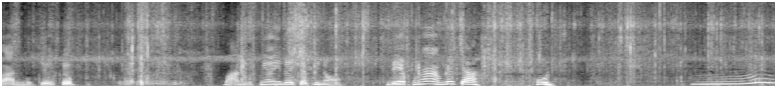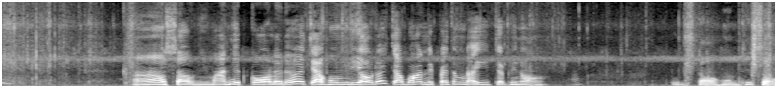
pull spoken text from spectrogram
บ้านบุกเกือบบ้านบุกใหญ่เลยจ้ะพี่น้องแดกงามเลยจ้ะพุ่นอืมอ้าวเสานี่มันเห็ดกอเลยเด้อจ้ะโฮมเดียวเด้อจ้ะบ้านนี่ไปทั้งไหนจ้ะพี่น้องตุนต่อโฮมที่สอง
